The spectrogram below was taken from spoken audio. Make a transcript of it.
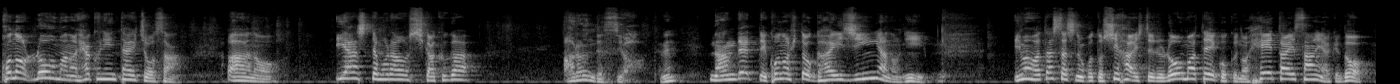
このローマの百人隊長さんあの癒してもらう資格があるんですよ。ってね。なんでってこの人外人やのに今私たちのことを支配してるローマ帝国の兵隊さんやけど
